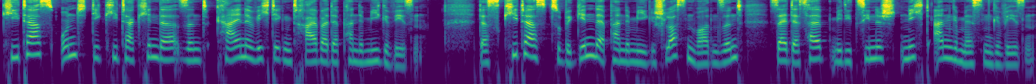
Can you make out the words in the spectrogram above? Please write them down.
Kitas und die Kita-Kinder sind keine wichtigen Treiber der Pandemie gewesen. Dass Kitas zu Beginn der Pandemie geschlossen worden sind, sei deshalb medizinisch nicht angemessen gewesen,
